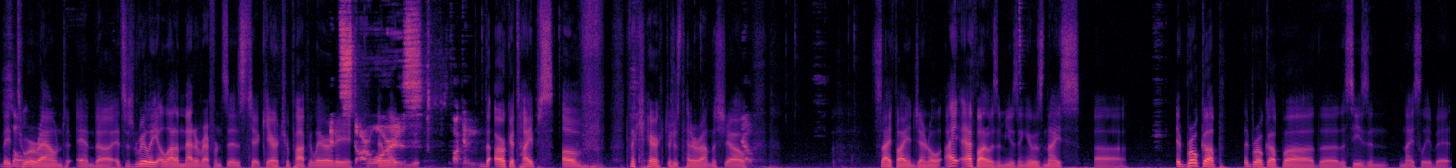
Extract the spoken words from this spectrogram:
they So- tour around, and uh, it's just really a lot of meta references to character popularity, It's Star like, Wars. fucking. the archetypes of the characters that are on the show. Yo, sci-fi in general. I I thought it was amusing. It was nice. Uh, it broke up. It broke up uh, the the season nicely a bit.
